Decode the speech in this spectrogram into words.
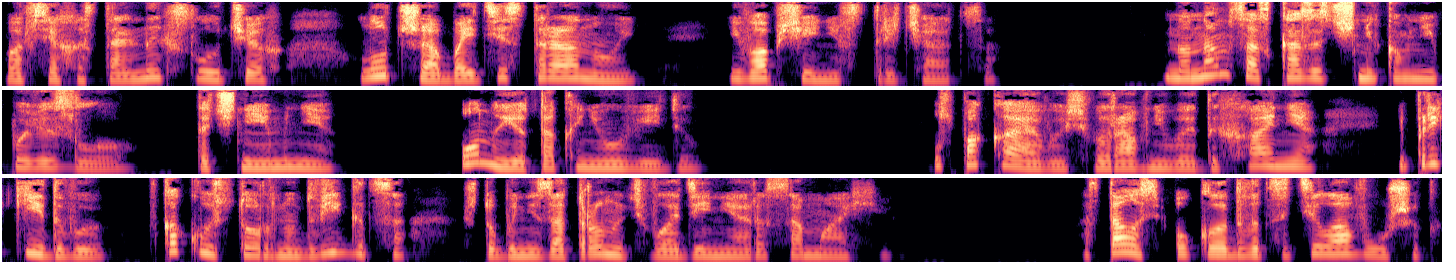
Во всех остальных случаях лучше обойти стороной и вообще не встречаться. Но нам со сказочником не повезло, точнее мне. Он ее так и не увидел. Успокаиваюсь, выравнивая дыхание, и прикидываю, в какую сторону двигаться, чтобы не затронуть владение Росомахи. Осталось около двадцати ловушек,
